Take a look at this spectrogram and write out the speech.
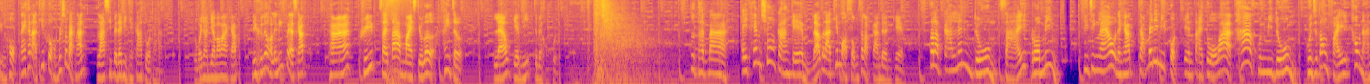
ถึง 6 ในขณะที่ตัวของบริสแบกนั้นลัดฮิตไปได้เพียงแค่ 9 ตัวเท่านั้นถือว่ายอดเยี่ยมมากๆครับ นี่คือเรื่องของ Landing Phase ครับ หาครีปไซต้าไมสติลเลอร์ให้เจอ แล้วเกมนี้จะเป็นของคุณ จุดถัดมาไอเทมช่วงกลางเกม และเวลาที่เหมาะสมสำหรับการเดินเกมสำหรับการเล่นดูมสายโรมมิ่ง จริงๆแล้วนะครับจะไม่ได้มีกฎเกณฑ์ตายตัวว่า ถ้าคุณมีดูมคุณจะต้องไฟเท่านั้น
